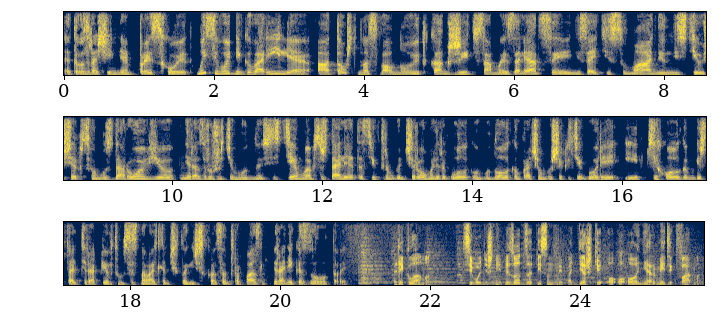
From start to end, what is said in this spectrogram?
это возвращение происходит. Мы сегодня говорили о том, что нас волнует, как жить в самоизоляции, не сойти с ума, не нанести ущерб своему здоровью, не разрушить иммунную систему. И обсуждали это с Виктором Гончаром, аллергологом, иммунологом, врачом высшей категории и психологом, гештальтерапевтом, с основателем психологического центра «Пазл» Вероникой Золотовой. Реклама. Сегодняшний эпизод записан при поддержке ООО «Неармедик Фарма»,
